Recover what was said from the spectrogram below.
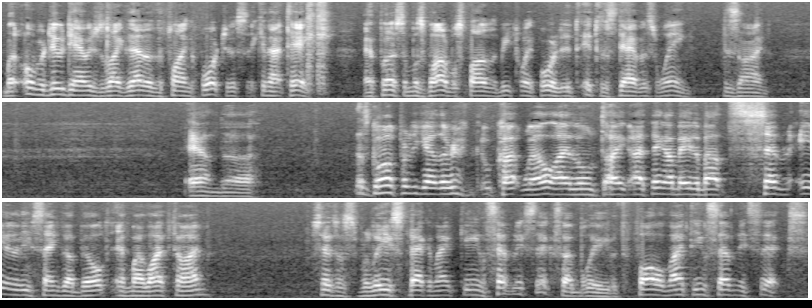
but overdue damage like that of the Flying Fortress it cannot take. And plus, the most vulnerable spot on the B-24 it, it's its Davis wing design. And uh, it's going pretty together, cut well. I don't. I, I think I made about seven, eight of these things I built in my lifetime since its release back in 1976, I believe, at the fall of 1976.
